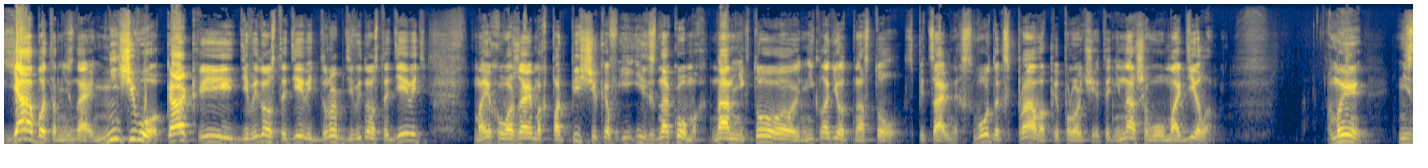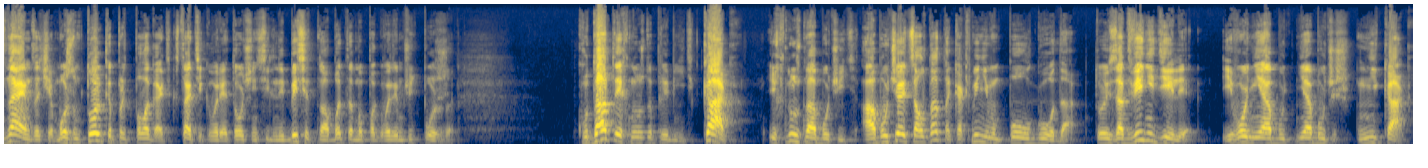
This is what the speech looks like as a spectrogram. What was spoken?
я об этом не знаю ничего, как и 99 дробь 99 моих уважаемых подписчиков и их знакомых. Нам никто не кладет на стол специальных сводок, справок и прочее. Это не нашего ума дело. Мы не знаем зачем, можем только предполагать. Кстати говоря, это очень сильно бесит, но об этом мы поговорим чуть позже. Куда-то их нужно применить. Как? Их нужно обучить. А обучать солдата как минимум полгода. То есть за две недели его не, обу- не обучишь никак.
